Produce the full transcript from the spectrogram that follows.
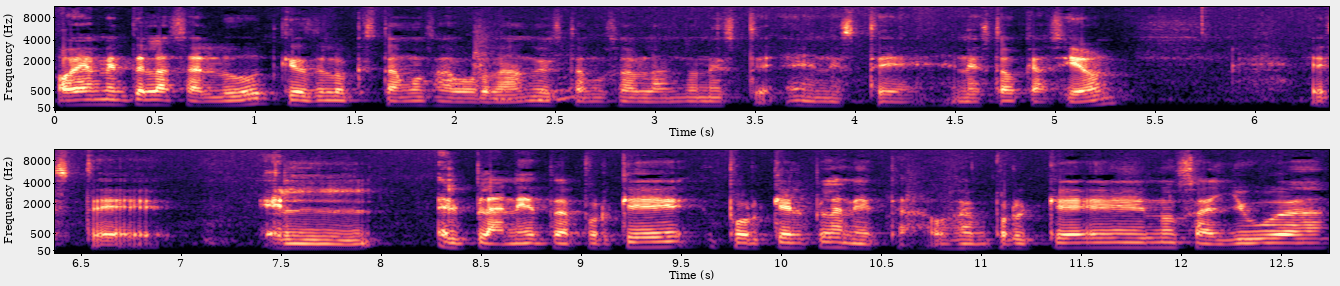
Obviamente la salud, que es de lo que estamos abordando y estamos hablando en, este, en, este, en esta ocasión. Este, el, el planeta, ¿por qué, ¿por qué el planeta? O sea, ¿por qué nos ayuda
